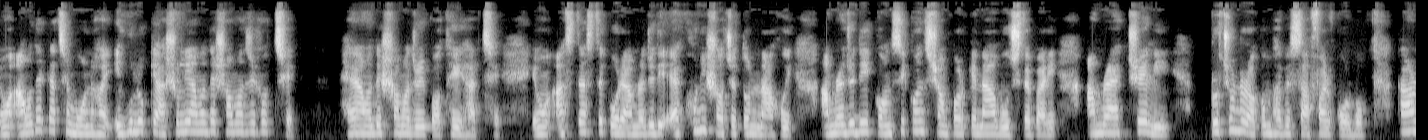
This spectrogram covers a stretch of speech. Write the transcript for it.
এবং আমাদের কাছে মনে হয়, এগুলো কি আসলে আমাদের সমাজে হচ্ছে? হ্যাঁ আমাদের সমাজ ওই পথেই হাঁটছে। এবং আস্তে আস্তে করে আমরা যদি এখনই সচেতন না হই, আমরা যদি কনসিকোয়েন্স সম্পর্কে না বুঝতে পারি, আমরা অ্যাকচুয়ালি প্রচণ্ড রকম ভাবে সাফার করব। কারণ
